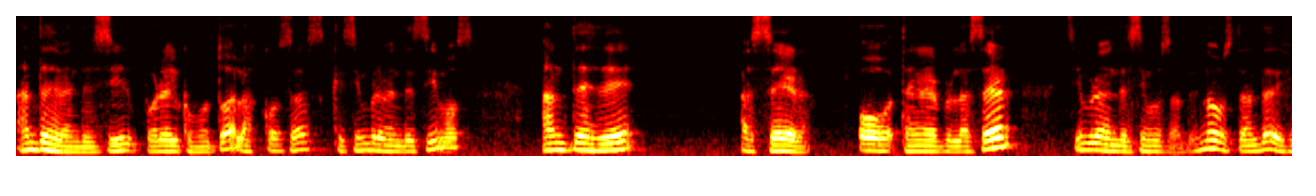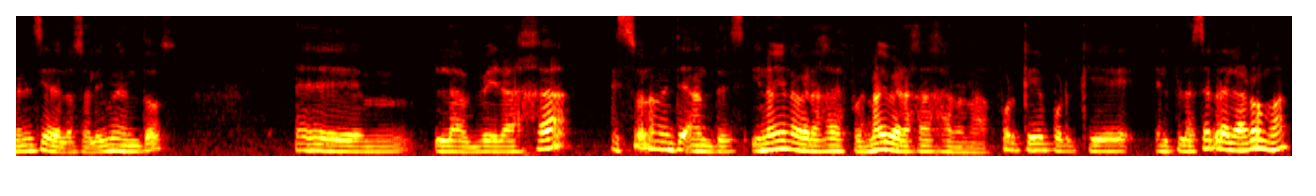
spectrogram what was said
antes de bendecir por él, como todas las cosas que siempre bendecimos antes de hacer o tener placer, siempre bendecimos antes. No obstante, a diferencia de los alimentos, em, la verajá es solamente antes y no hay una verajá después, no hay verajá jaroná. ¿Por qué? Porque el placer del aroma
